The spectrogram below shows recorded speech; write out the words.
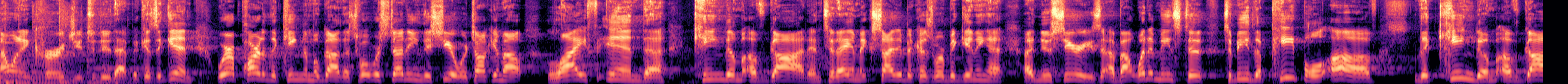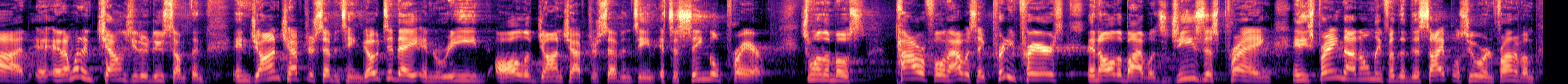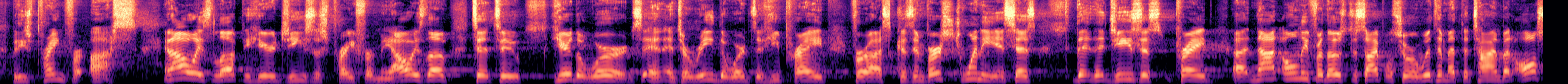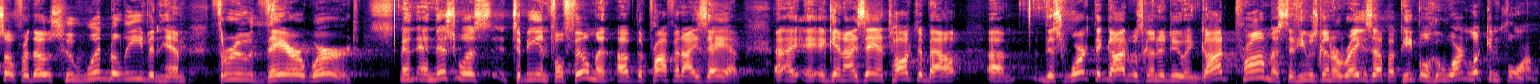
I want to encourage you to do that because, again, we're a part of the kingdom of God. That's what we're studying this year. We're talking about life in the kingdom of God. And today I'm excited because we're beginning a, a new series about what it means to, to be the people of the kingdom of God. And I want to challenge you to do something. In John chapter 17, go today and read all of John chapter 17. It's a single prayer. It's one of the most powerful and I would say pretty prayers in all the Bible. It's Jesus praying, and he's praying not only for the disciples who were in front of him, but he's praying for us. And I always love to hear Jesus pray for me. I always love to, to hear the words and, and to read the words that he prayed for us. Because in verse 20, it says that, that Jesus prayed uh, not only for those disciples who were with him at the time, but also for those who would believe in him through their word. And, and this was to be in fulfillment of the prophet Isaiah. Uh, again, Isaiah talked about um, this work that God was going to do, and God promised that He was going to raise up a people who weren't looking for Him.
